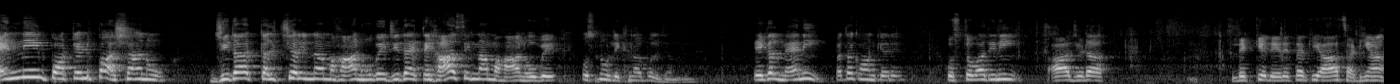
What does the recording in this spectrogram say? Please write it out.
ਇੰਨੀ ਇੰਪੋਰਟੈਂਟ ਭਾਸ਼ਾ ਨੂੰ, ਜਿਹਦਾ ਕਲਚਰ ਇੰਨਾ ਮਹਾਨ ਹੋਵੇ, ਜਿਹਦਾ ਇਤਿਹਾਸ ਇੰਨਾ ਮਹਾਨ ਹੋਵੇ ਉਸ ਨੂੰ ਲਿਖਣਾ ਭੁੱਲ ਜਾਂਦੇ ਨੇ। ਇਹ ਗੱਲ ਮੈਂ ਨਹੀਂ, ਪਤਾ ਕੌਣ ਕਹਿ ਰਿਹਾ? ਉਸ ਤੋਂ ਬਾਅਦ ਹੀ ਨਹੀਂ ਆ ਜਿਹੜਾ ਲਿਖ ਕੇ ਦੇ ਦਿੱਤਾ ਕਿ ਆ ਸਾਡੀਆਂ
